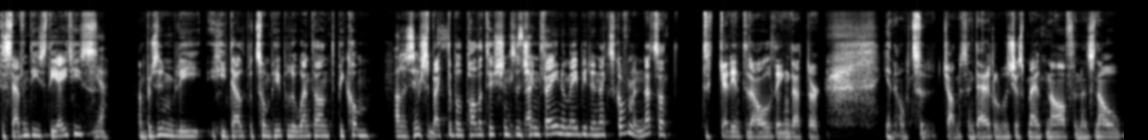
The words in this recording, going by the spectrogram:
the seventies, the eighties, Yeah. and presumably he dealt with some people who went on to become Politicians. respectable politicians in Sinn Exactly. Féin, who may be the next government. That's not to get into the whole thing that they're, you know, so Jonathan Dowdall was just mouthing off, and there's no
